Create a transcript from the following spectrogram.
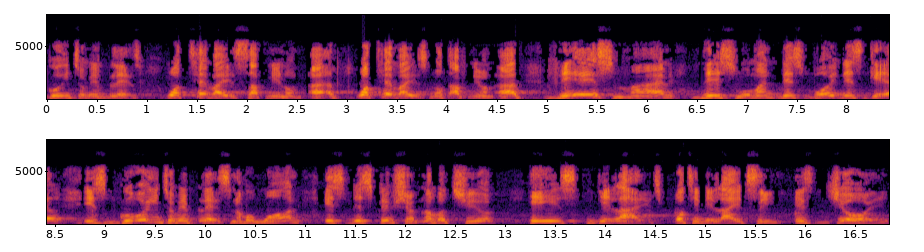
going to be blessed? Whatever is happening on earth, whatever is not happening on earth, this man, this woman, this boy, this girl is going to be blessed. Number one is description. Number two his delight, what he delights in, his joy,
